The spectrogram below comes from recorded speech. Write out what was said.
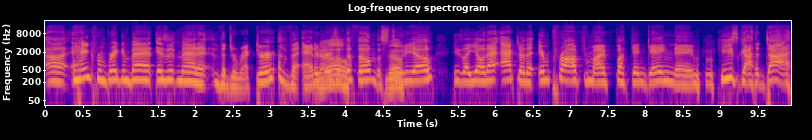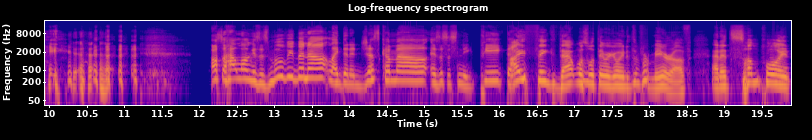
uh, Hank from Breaking Bad isn't mad at the director, the editors No. of the film, the No. studio. He's like, yo, that actor that improv my fucking gang name, he's got to die. also, how long has this movie been out? Like, did it just come out? Is this a sneak peek? That- I think that was what they were going to the premiere of, and at some point,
